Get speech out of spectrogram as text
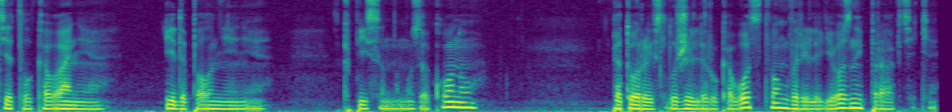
те толкования и дополнения писанному закону, которые служили руководством в религиозной практике,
